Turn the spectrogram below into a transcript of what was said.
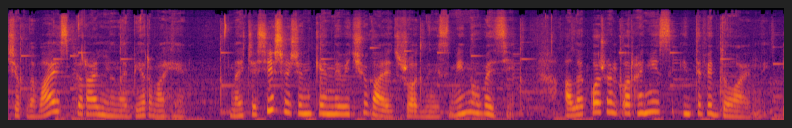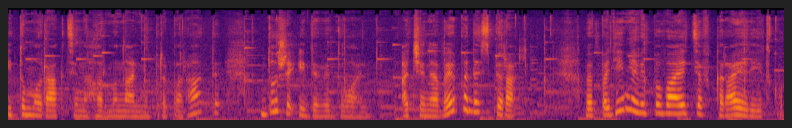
чи впливає спіраль на набір ваги. Найчастіше жінки не відчувають жодних змін у вазі, але кожен організм індивідуальний, і тому реакції на гормональні препарати дуже індивідуальні. А чи не випаде спіраль? Випадіння відбувається вкрай рідко,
